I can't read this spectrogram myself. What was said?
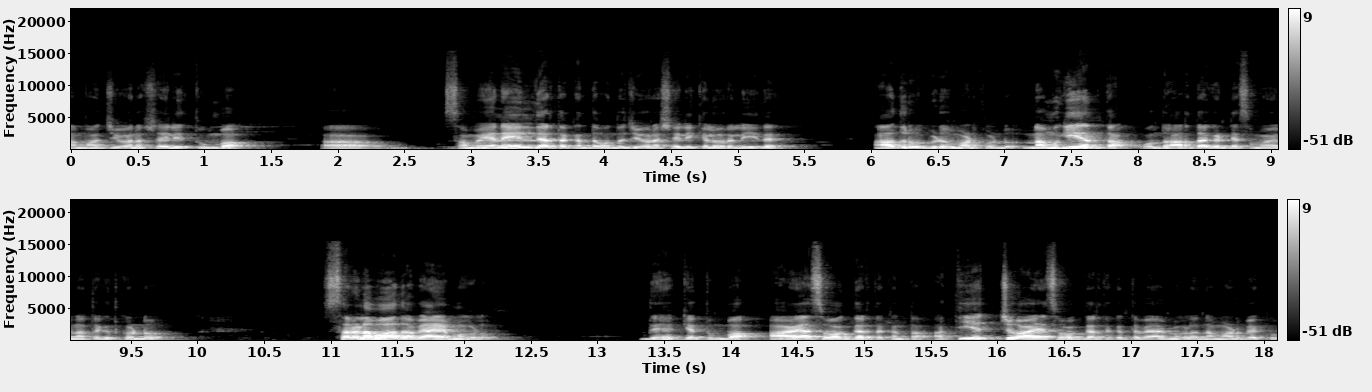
ನಮ್ಮ ಜೀವನ ಶೈಲಿ ತುಂಬ ಸಮಯನೇ ಇಲ್ಲದೇ ಇರತಕ್ಕಂಥ ಒಂದು ಜೀವನ ಶೈಲಿ ಕೆಲವರಲ್ಲಿ ಇದೆ. ಆದರೂ ಬಿಡುವು ಮಾಡಿಕೊಂಡು ನಮಗೆ ಅಂತ ಒಂದು ಅರ್ಧ ಗಂಟೆ ಸಮಯವನ್ನು ತೆಗೆದುಕೊಂಡು ಸರಳವಾದ ವ್ಯಾಯಾಮಗಳು. ದೇಹಕ್ಕೆ ತುಂಬ ಆಯಾಸವಾಗದೇ ಇರತಕ್ಕಂಥ ಅತಿ ಹೆಚ್ಚು ಆಯಾಸವಾಗದೇ ಇರತಕ್ಕಂಥ ವ್ಯಾಯಾಮಗಳನ್ನು ಮಾಡಬೇಕು.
